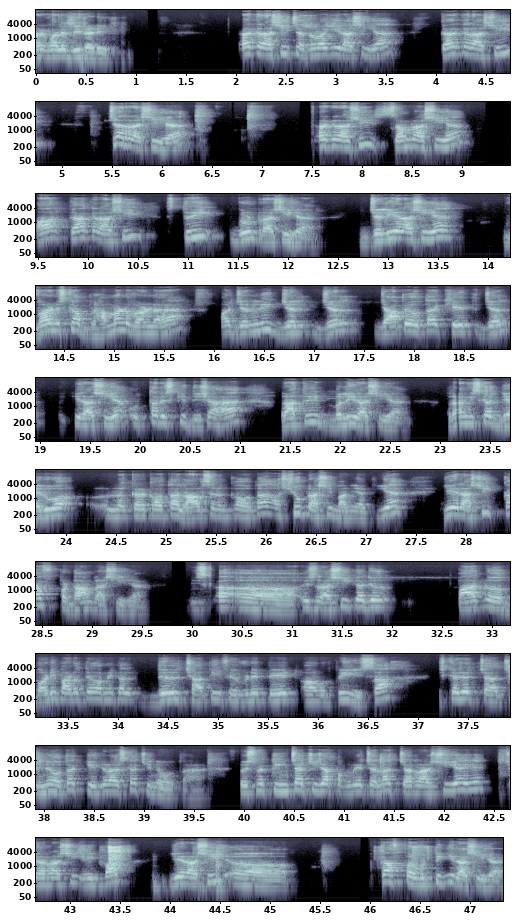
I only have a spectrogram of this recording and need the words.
कर्क वाले भी रेडी कर्क राशि चंद्रमा की राशि है, कर्क राशि चर राशि है, कर्क राशि सम राशि है, और कर्क राशि स्त्री गुण राशि है। जलीय राशि है, वर्ण इसका ब्राह्मण वर्ण है, और जनरली जल जल जहाँ पे होता है खेत जल की राशि है, उत्तर इसकी दिशा है, रात्रि बली राशि है। रंग इसका गेरुआ कलर का होता है, लाल से रंग का होता है, और शुभ राशि मानी जाती है। ये राशि कफ प्रधान राशि है। इसका इस राशि का जो पार्ट बॉडी पार्ट होते हैं हमने कल दिल, छाती, फेफड़े, पेट और ऊपरी हिस्सा, इसका जो चिन्ह होता है, केकड़ा इसका चिन्ह होता है। तो इसमें तीन चार चीज़ें पकड़े चलना। चर राशि है ये, चर राशि एक बार, ये राशि कफ प्रवृत्ति की राशि है,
